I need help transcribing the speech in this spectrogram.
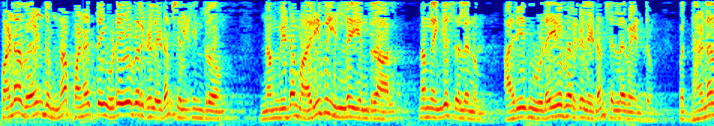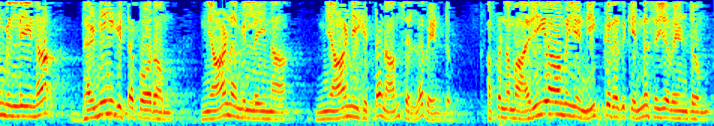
பணம் வேண்டும்னா பணத்தை உடையவர்களிடம் செல்கின்றோம். நம்மிடம் அறிவு இல்லை என்றால் நம்ம எங்க செல்லணும்? அறிவு உடையவர்களிடம் செல்ல வேண்டும். இப்ப தனம் இல்லைன்னா தனி கிட்ட போறோம். ஞானம் இல்லைன்னா ஞானிகிட்ட நாம் செல்ல வேண்டும். அப்ப நம்ம அறியாமையை நீக்கிறதுக்கு என்ன செய்ய வேண்டும்?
